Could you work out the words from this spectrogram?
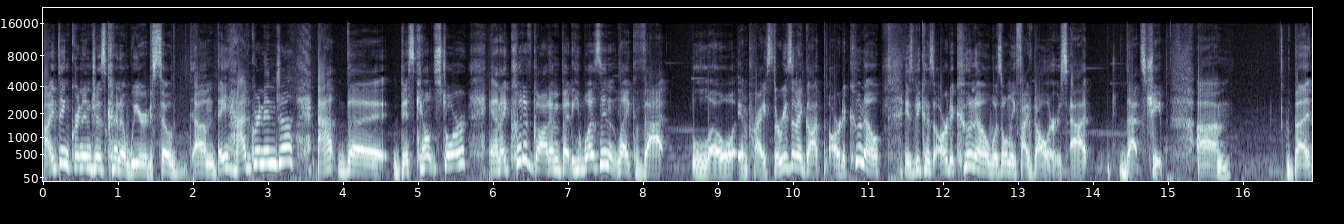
I think Greninja is kind of weird. So um, they had Greninja at the discount store, and I could have got him, but he wasn't like that low in price. The reason I got Articuno is because Articuno was only $5 at That's Cheap. Um, but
